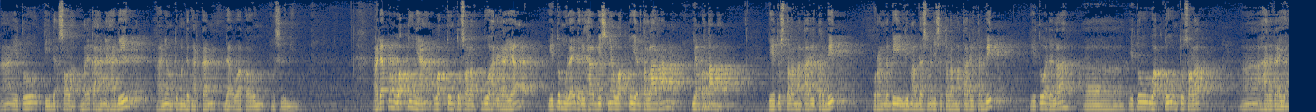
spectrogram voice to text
Nah itu tidak sholat. Mereka hanya hadir Hanya untuk mendengarkan dakwah kaum muslimin. Adapun waktunya Waktu untuk sholat dua hari raya Itu mulai dari habisnya waktu yang terlarang Yang pertama Yaitu setelah matahari terbit Kurang lebih 15 menit setelah matahari terbit Itu adalah uh, Itu waktu untuk sholat uh, hari raya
